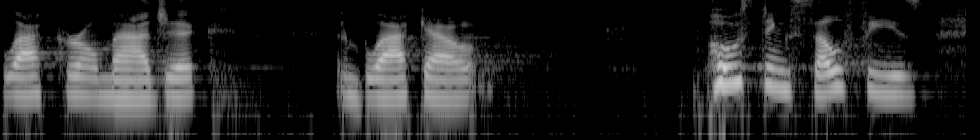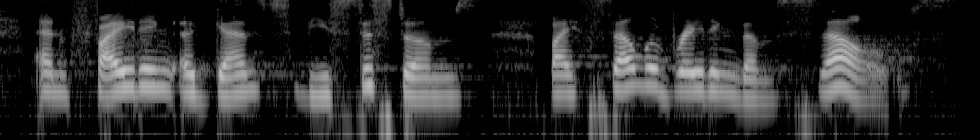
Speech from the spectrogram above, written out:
black girl magic and blackout, posting selfies and fighting against these systems by celebrating themselves.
